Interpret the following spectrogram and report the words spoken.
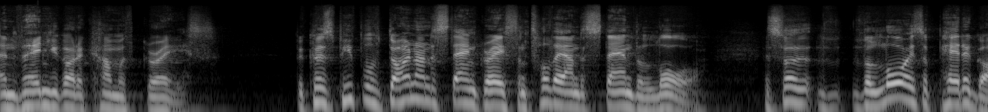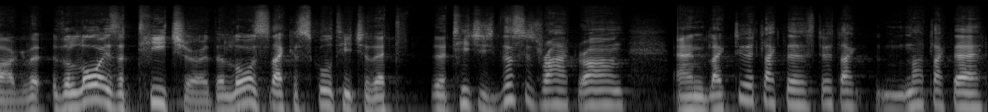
and then you got to come with grace. Because people don't understand grace until they understand the law. And so the law is a pedagogue, the, the law is a teacher. The law is like a school teacher that, that teaches you this is right, wrong, and like do it like this, do it like not like that.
